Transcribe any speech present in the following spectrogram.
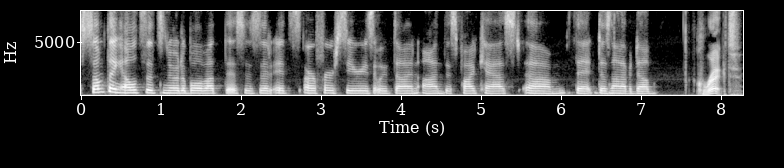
something else that's notable about this is that it's our first series that we've done on this podcast um, that does not have a dub. correct.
